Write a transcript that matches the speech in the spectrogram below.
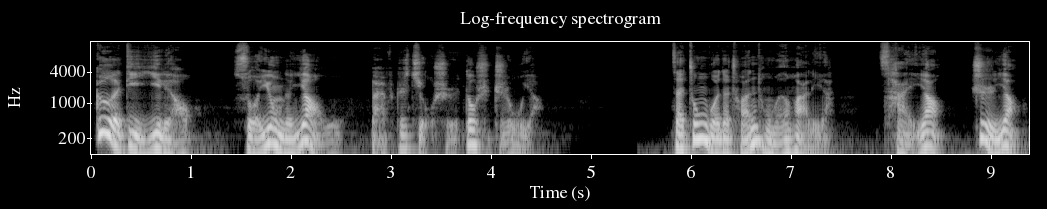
各地医疗所用的药物，百分之九十都是植物药。在中国的传统文化里啊，采药制药、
